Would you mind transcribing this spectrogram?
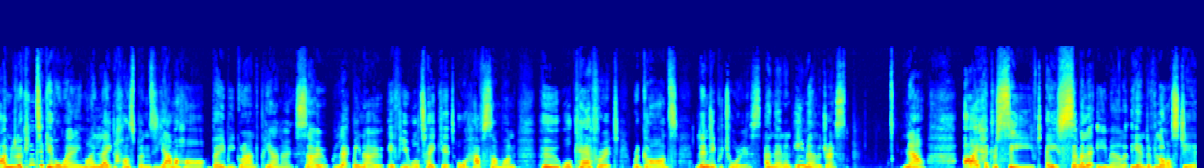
I'm looking to give away my late husband's Yamaha baby grand piano. So, let me know if you will take it or have someone who will care for it. Regards, Lindy Pretorius, and then an email address. Now, I had received a similar email at the end of last year,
